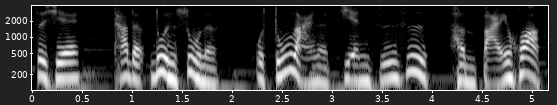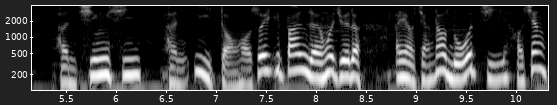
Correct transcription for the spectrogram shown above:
这些他的论述呢，我读来呢，简直是很白话、很清晰、很易懂哦。所以一般人会觉得，哎呀，讲到逻辑好像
